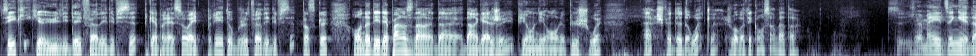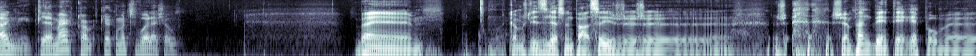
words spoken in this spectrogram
C'est qui qui a eu l'idée de faire des déficits, puis qu'après ça, être prêt, être obligé de faire des déficits parce qu'on a des dépenses d'engager, puis on n'a plus le choix. Hein? Je fais de droite, là, je vais voter conservateur. Je m'indigne et dingue. Clément, comment tu vois la chose? Ben, comme je l'ai dit la semaine passée, je, je, manque d'intérêt pour me,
